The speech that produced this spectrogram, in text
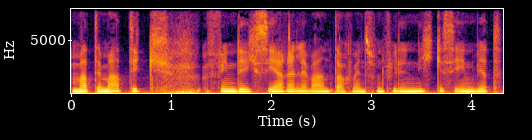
Mathematik finde ich sehr relevant, auch wenn es von vielen nicht gesehen wird.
